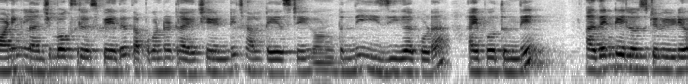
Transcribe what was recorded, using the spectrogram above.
మార్నింగ్ లంచ్ బాక్స్ రెసిపీ అయితే తప్పకుండా ట్రై చేయండి. చాలా టేస్టీగా ఉంటుంది ఈజీగా కూడా అయిపోతుంది. అదేంటి ఈరోజు వీడియో?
